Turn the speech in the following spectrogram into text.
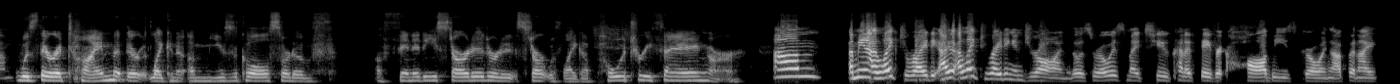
Um, was there a time that there like an, a musical sort of affinity started, or did it start with like a poetry thing, or Um, I mean, I liked writing. I, I liked writing and drawing. Those were always my two kind of favorite hobbies growing up, and I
